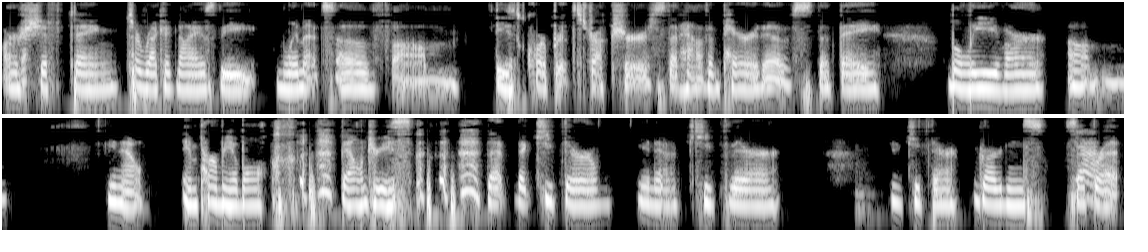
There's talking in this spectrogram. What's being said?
are shifting to recognize the limits of, um, these corporate structures that have imperatives that they believe are, um, you know, impermeable boundaries that that keep their you know keep their keep their gardens separate. Yeah.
